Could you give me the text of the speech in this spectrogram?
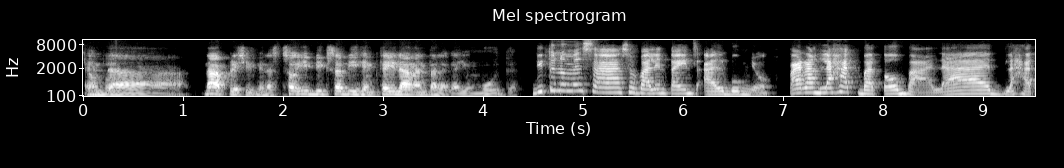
And uh, na-appreciate nila. So, ibig sabihin, kailangan talaga yung mood. Dito naman sa sa Valentine's album nyo, parang lahat ba to ballad? Lahat,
